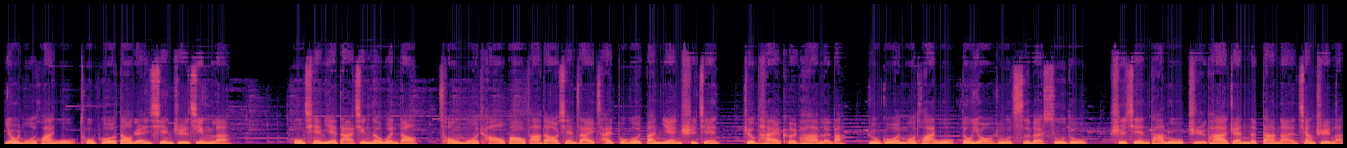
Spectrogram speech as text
有魔化物突破道人仙之境了。”胡千叶大惊的问道：“从魔潮爆发到现在才不过半年时间，这太可怕了吧？如果魔化物都有如此的速度，世仙大陆只怕真的大难将至了。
